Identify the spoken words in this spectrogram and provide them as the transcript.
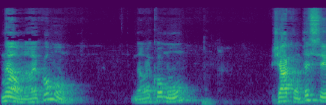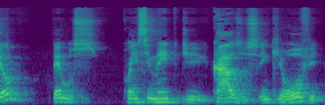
Não, não é comum. Não é comum. Já aconteceu, temos conhecimento de casos em que houve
